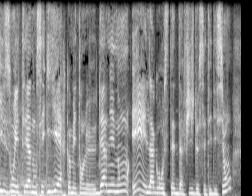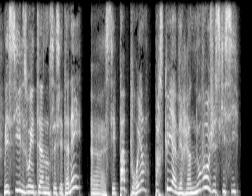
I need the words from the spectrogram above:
Ils ont été annoncés hier comme étant le dernier nom et la grosse tête d'affiche de cette édition. Mais s'ils ont été annoncés cette année, euh, c'est pas pour rien, parce qu'il y avait rien de nouveau jusqu'ici.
